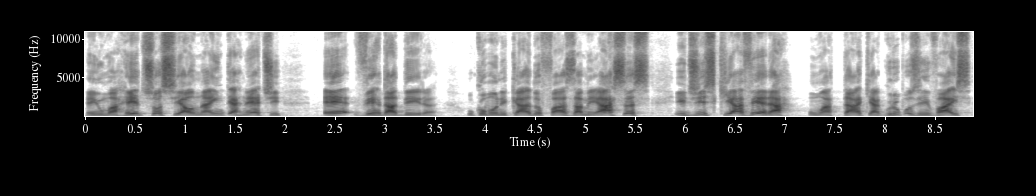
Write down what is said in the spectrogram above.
em uma rede social na internet é verdadeira. O comunicado faz ameaças e diz que haverá um ataque a grupos rivais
